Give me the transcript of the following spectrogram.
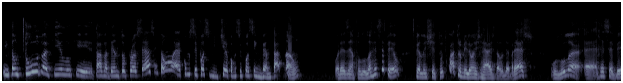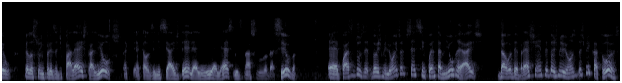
então tudo aquilo que estava dentro do processo, então é como se fosse mentira, como se fosse inventado. Não. Por exemplo, Lula recebeu pelo Instituto 4 milhões de reais da Odebrecht, o Lula é, recebeu pela sua empresa de palestra, a Lils, né, que tem aquelas iniciais dele, LILS, Luiz Inácio Lula da Silva, é, quase 2 milhões e 850 mil reais da Odebrecht entre 2011 e 2014.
